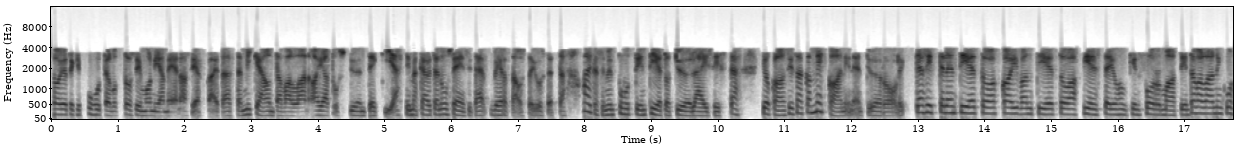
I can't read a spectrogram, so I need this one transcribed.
se on jotenkin puhutellut tosi monia meidän asiakkaita, että mikä on tavallaan ajatustyöntekijä. Niin mä käytän usein sitä vertausta just, että aikaisemmin puhuttiin tietotyöläisistä, joka on siis aika mekaaninen työrooli. Käsittelen tietoa, kaivan tietoa, vien sitä johonkin formaattiin. Tavallaan niin kuin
